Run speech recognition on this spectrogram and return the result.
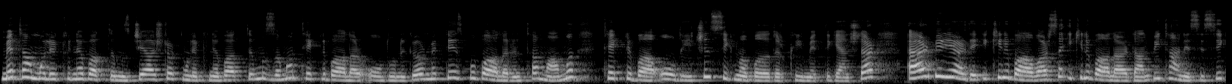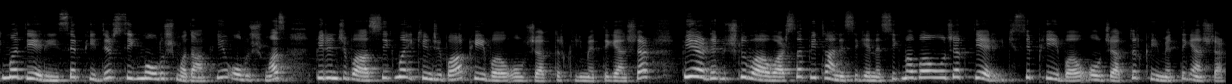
Metan molekülüne baktığımız CH4 molekülüne baktığımız zaman tekli bağlar olduğunu görmekteyiz. Bu bağların tamamı tekli bağ olduğu için sigma bağıdır kıymetli gençler. Eğer bir yerde ikili bağ varsa ikili bağlardan bir tanesi sigma diğeri ise pi'dir. Sigma oluşmadan pi oluşmaz. Birinci bağ sigma ikinci bağ pi bağı olacaktır kıymetli gençler. Bir yerde üçlü bağ varsa bir tanesi gene sigma bağı olacak. Diğer ikisi pi bağı olacaktır kıymetli gençler.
